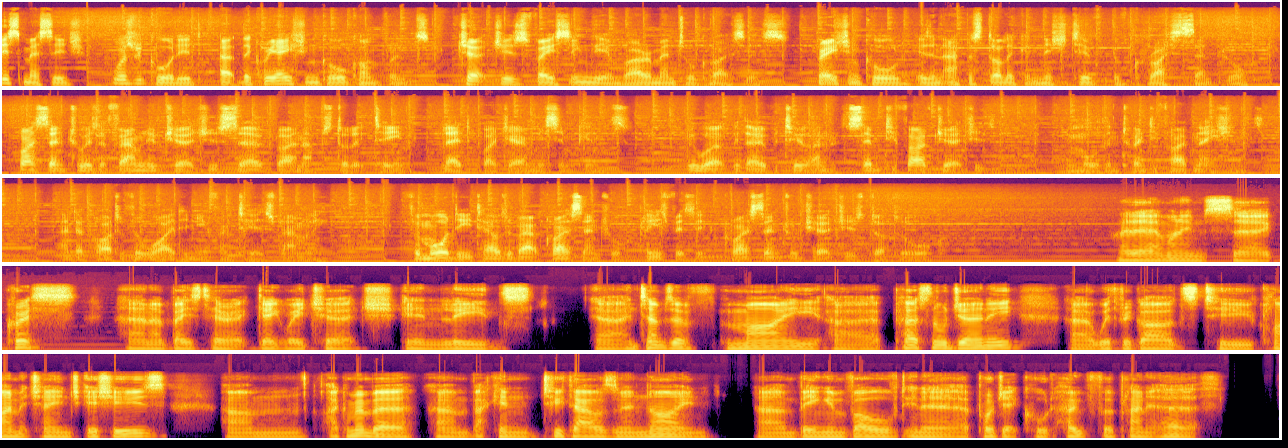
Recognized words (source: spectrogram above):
This message was recorded at the Creation Call Conference, Churches Facing the Environmental Crisis. Creation Call is an apostolic initiative of Christ Central. Christ Central is a family of churches served by an apostolic team led by Jeremy Simpkins. We work with over 275 churches in more than 25 nations and are part of the wider Newfrontiers family. For more details about Christ Central, please visit christcentralchurches.org. Hi there, my name's uh, Chris, and I'm based here at Gateway Church in Leeds. Uh, in terms of my uh, personal journey uh, with regards to climate change issues, um, I can remember um, back in 2009 um, being involved in a, a, project called Hope for Planet Earth.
